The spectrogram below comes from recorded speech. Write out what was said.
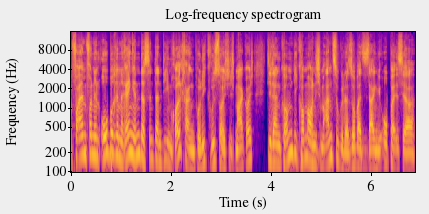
Vor allem von den oberen Rängen, das sind dann die im Rollkragenpulli, grüßt euch, ich mag euch, die dann kommen, die kommen auch nicht im Anzug oder so, weil sie sagen, die Oper ist ja,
